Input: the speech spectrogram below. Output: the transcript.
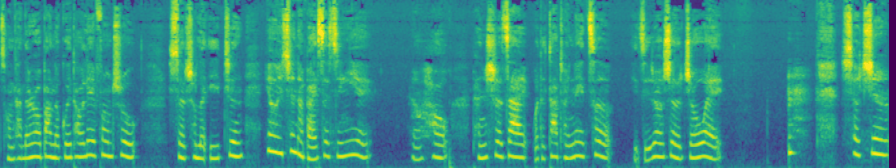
从他的肉棒的龟头裂缝处射出了一阵又一阵的白色精液，然后喷射在我的大腿内侧以及肉色的周围。小俊，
